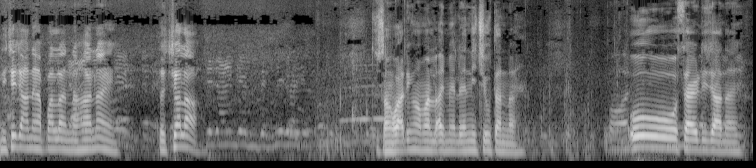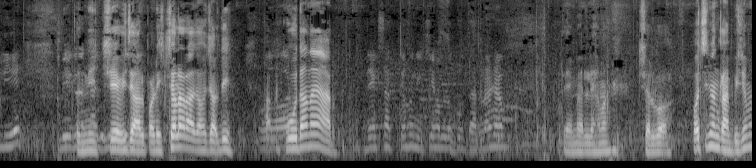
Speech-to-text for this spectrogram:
नीचे? जाना है अपन नहाना है। तो चला। तो संगवारी को हमारा में ले नीचे उतरना है। ओ साइड ही जाना है। तो नीचे भी जाल पड़ी। चला राजा हो जल्दी। कूदा ना यार। देख सकते हो नीचे हम लोग उतरना है अब। ते ए हम चलबो ओ चीज़ में कहाँ पीछे में?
